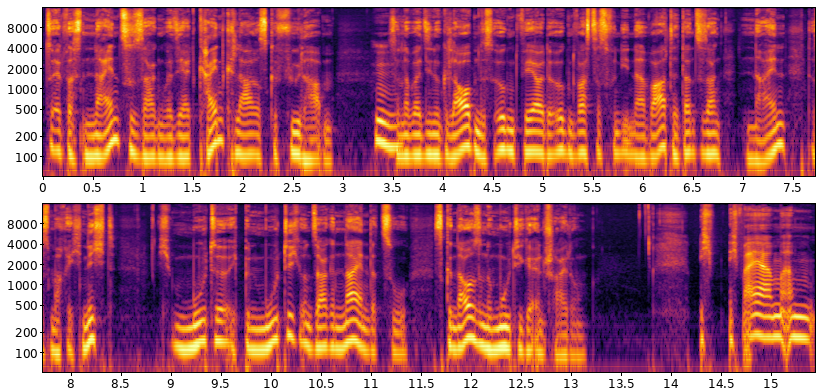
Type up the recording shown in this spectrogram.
zu etwas Nein zu sagen, weil sie halt kein klares Gefühl haben, Hm. sondern weil sie nur glauben, dass irgendwer oder irgendwas das von ihnen erwartet, dann zu sagen, nein, das mache ich nicht. Ich mute, ich bin mutig und sage Nein dazu. Das ist genauso eine mutige Entscheidung. Ich, ich war ja am, am,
